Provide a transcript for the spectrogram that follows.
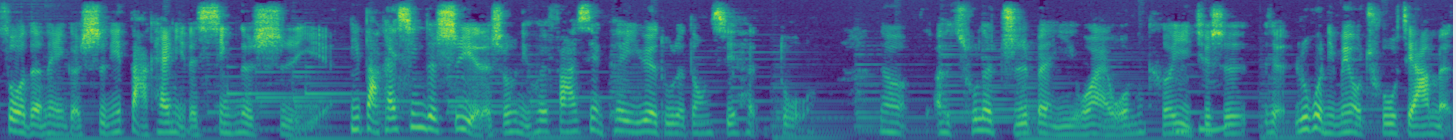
做的那个事。你打开你的新的视野，你打开新的视野的时候，你会发现可以阅读的东西很多。那呃，除了纸本以外，我们可以其实，如果你没有出家门，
